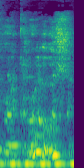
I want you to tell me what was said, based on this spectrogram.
for a cruise.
